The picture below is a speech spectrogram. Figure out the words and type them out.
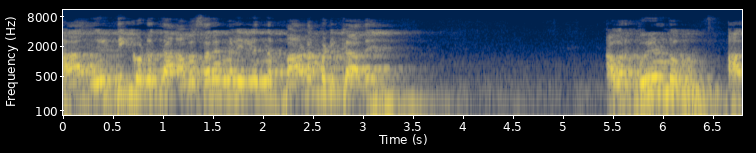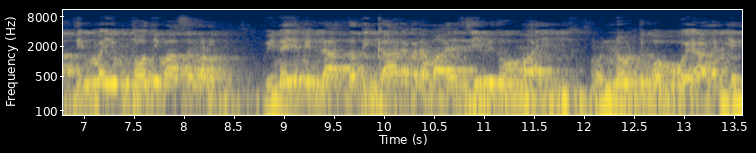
ആ നീട്ടിക്കൊടുത്ത അവസരങ്ങളിൽ നിന്ന് പാഠം പഠിക്കാതെ അവർ വീണ്ടും ആ തിന്മയും തോന്നിവാസങ്ങളും വിനയമില്ലാത്ത ധിക്കാരപരമായ ജീവിതവുമായി മുന്നോട്ട് പോകുകയാണെങ്കിൽ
